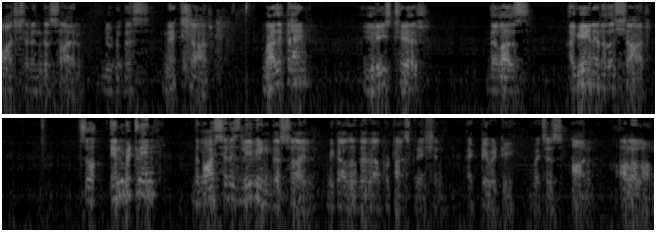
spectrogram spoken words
moisture in the soil due to this next shower. By the time you reached here, there was again another shower. So in between, the moisture is leaving the soil because of the evapotranspiration activity which is on all along.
